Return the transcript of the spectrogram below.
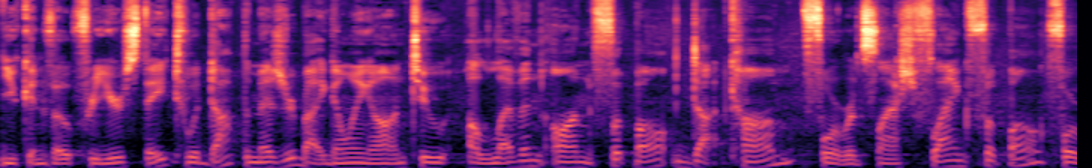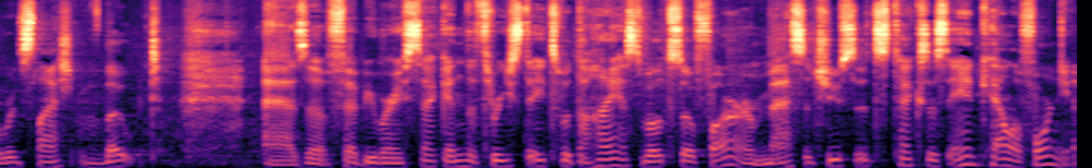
You can vote for your state to adopt the measure by going on to 11onfootball.com forward slash flag football forward slash vote. As of February 2nd, the three states with the highest votes so far are Massachusetts, Texas, and California.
